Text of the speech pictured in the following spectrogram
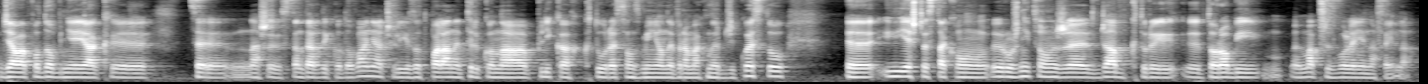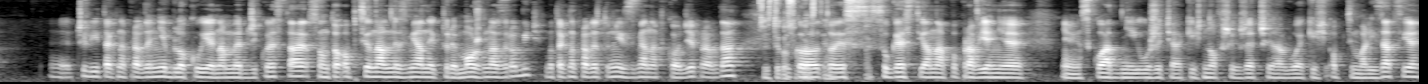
działa podobnie jak nasze standardy kodowania, czyli jest odpalany tylko na plikach, które są zmienione w ramach merge requestu. E, I jeszcze z taką różnicą, że job, który e, to robi, ma przyzwolenie na faila. E, Czyli tak naprawdę nie blokuje nam merge requesta. Są to opcjonalne zmiany, które można zrobić, bo tak naprawdę to nie jest zmiana w kodzie, prawda? To jest tylko, Tylko sugestia. to jest sugestia na poprawienie nie wiem, składni, użycia jakichś nowszych rzeczy albo jakieś optymalizacje.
